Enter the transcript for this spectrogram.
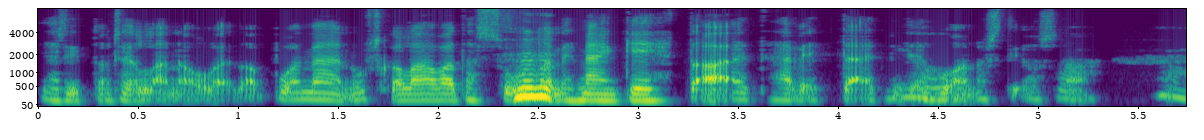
ja sitten on sellainen olo, että apua, mä en uskalla avata suuta, mm. että mä en kehtaa, että hävettää, että miten Joo. huonosti osaa. Mm.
